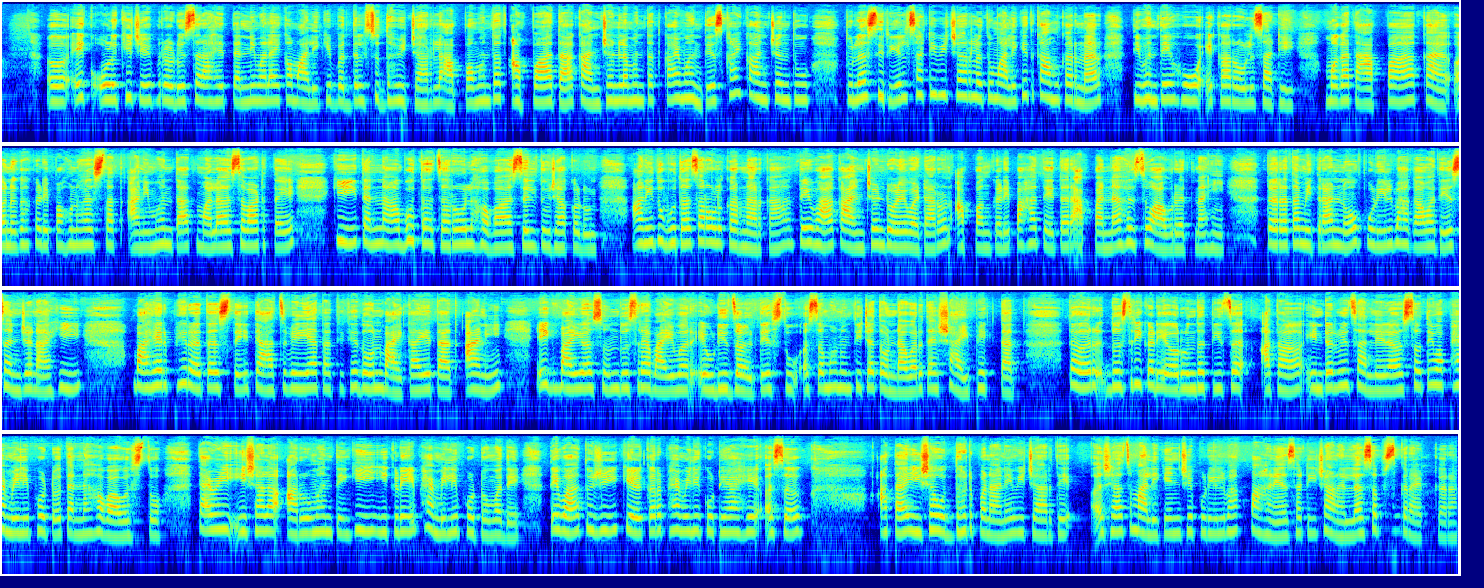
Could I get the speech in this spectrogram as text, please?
एक ओळखीचे प्रोड्युसर आहेत त्यांनी मला एका मालिकेबद्दल सुद्धा विचारलं. आप्पा म्हणतात आप्पा आता कांचनला म्हणतात काय म्हणतेस? काय कांचन तू? तुला सिरियलसाठी विचारलं तू मालिकेत काम करणार. ती म्हणते हो एका रोलसाठी मग आता आप्पा काय अनघाकडे पाहून हसतात आणि म्हणतात मला असं वाटतंय की त्यांना भूताचा रोल हवा असेल तुझ्याकडून. आणि तू भूताचा रोल करणार का? तेव्हा कांचन डोळे वटारून आप्पांकडे पाहते तर आप्पांना हसू आवरत नाही. तर आता मित्रांनो पुढील भागामध्ये संजना ही बाहेर फिरत असते. त्याच वेळी आता तिथे दोन बायका येतात आणि एक बाई असून दुसऱ्या बाईवर एवढी जळतेस तू असं म्हणून तिच्या तोंडावर त्या शाई फेकतात. तर दुसरीकडे अरुंधतीचं आता इंटरव्ह्यू चाललेला असतो तेव्हा फॅमिली फोटो त्यांना हवा असतो. त्यावेळी ईशाला आरू म्हणते की इकडे फॅमिली फोटोमध्ये तेव्हा तुझी केळकर फॅमिली कुठे आहे असं आता ईशा उद्धटपणाने विचारते. अशाच मालिकेंचे पुढील भाग पाहण्यासाठी चॅनलला सबस्क्राईब करा.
